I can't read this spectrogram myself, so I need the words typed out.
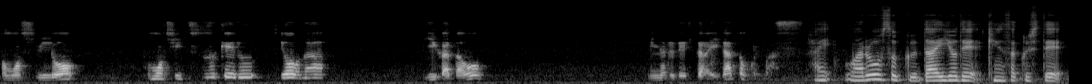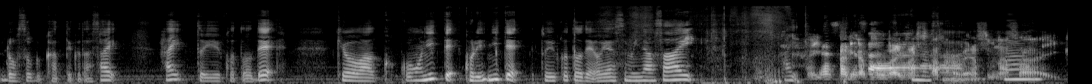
灯火を灯し続けるような言い方をみんなでできたらいいなと思います。はい。和ろうそく大予で検索してろうそく買ってください。はい。ということで今日はここにてこれにてということでおやすみなさい。はい。はい。ありがとうございました。おやすみなさい。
